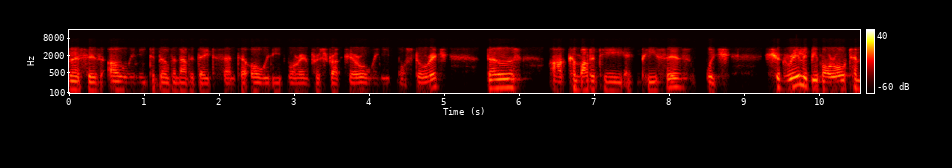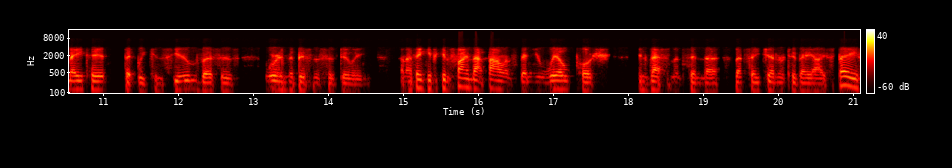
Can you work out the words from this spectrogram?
versus, oh, we need to build another data center, or we need more infrastructure, or we need more storage. Those are commodity pieces which should really be more automated that we consume versus we're in the business of doing. And I think if you can find that balance, then you will push investments in the, let's say, generative AI space.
